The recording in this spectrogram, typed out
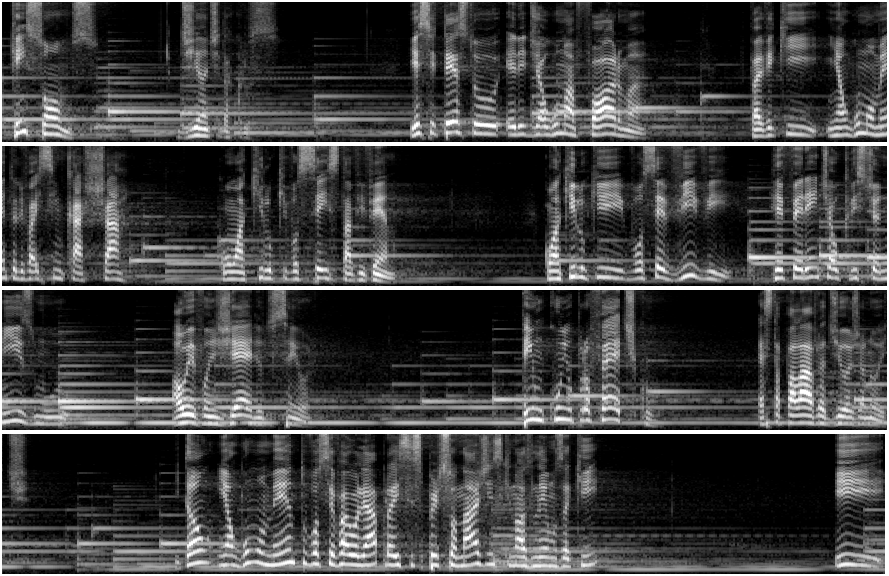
Quem somos diante da cruz? E esse texto, ele de alguma forma, vai ver que em algum momento ele vai se encaixar com aquilo que você está vivendo, com aquilo que você vive referente ao cristianismo, ao evangelho do Senhor. Tem um cunho profético esta palavra de hoje à noite. Então, em algum momento você vai olhar para esses personagens que nós lemos aqui e,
